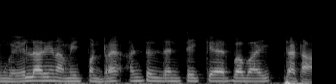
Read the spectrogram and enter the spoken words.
உங்கள் எல்லாரையும் நான் மீட் பண்ணுறேன் until then take care bye bye டாட்டா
